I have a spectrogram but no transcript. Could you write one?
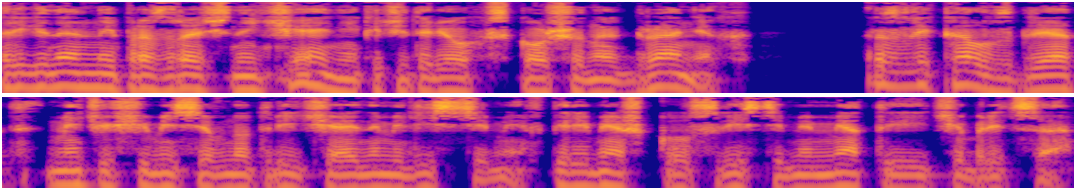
Оригинальный прозрачный чайник о четырех скошенных гранях развлекал взгляд мечущимися внутри чайными листьями вперемешку с листьями мяты и чабреца.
